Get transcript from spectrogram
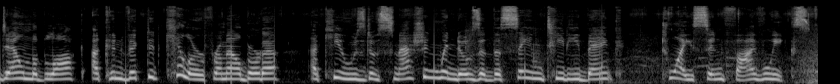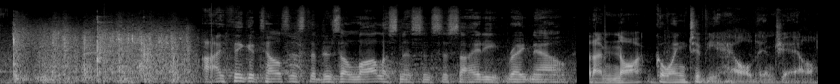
Down the block, a convicted killer from Alberta accused of smashing windows at the same TD Bank twice in five weeks. I think it tells us that there's a lawlessness in society right now. I'm not going to be held in jail,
